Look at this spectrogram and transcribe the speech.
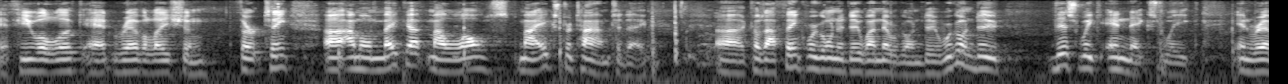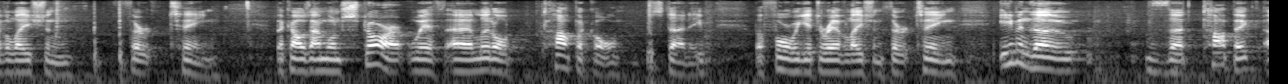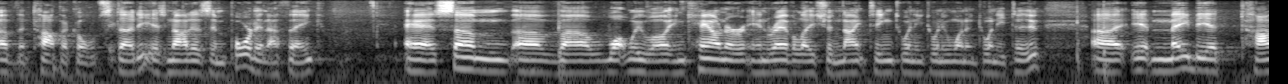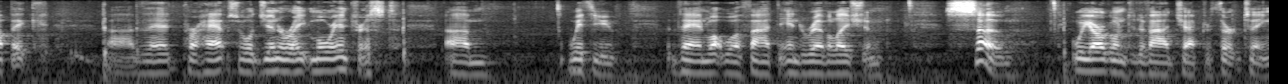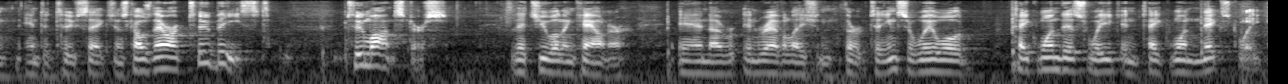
if you will look at Revelation 13. Uh, I'm going to make up my lost, my extra time today because uh, I think we're going to do I know we're going to do. We're going to do this week and next week in Revelation 13 because I'm going to start with a little topical study before we get to Revelation 13. Even though the topic of the topical study is not as important, I think, as some of uh, what we will encounter in Revelation 19, 20, 21, and 22. Uh, it may be a topic uh, that perhaps will generate more interest um, with you than what we'll find at the end of Revelation. So, we are going to divide chapter 13 into two sections because there are two beasts, two monsters that you will encounter in, uh, in Revelation 13. So we will take one this week and take one next week.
